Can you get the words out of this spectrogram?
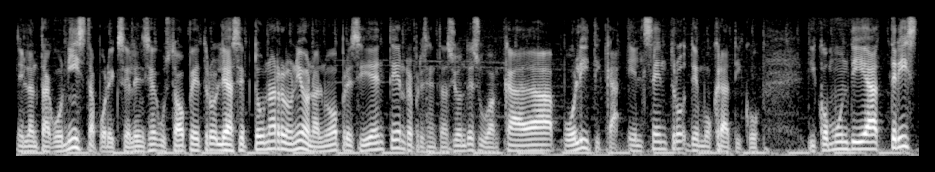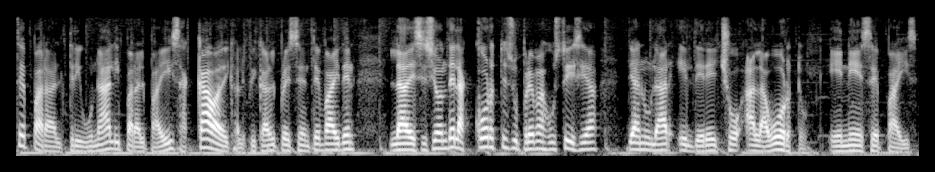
el antagonista por excelencia de Gustavo Petro, le aceptó una reunión al nuevo presidente en representación de su bancada política, el Centro Democrático. Y como un día triste para el tribunal y para el país, acaba de calificar el presidente Biden la decisión de la Corte Suprema de Justicia de anular el derecho al aborto en ese país.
